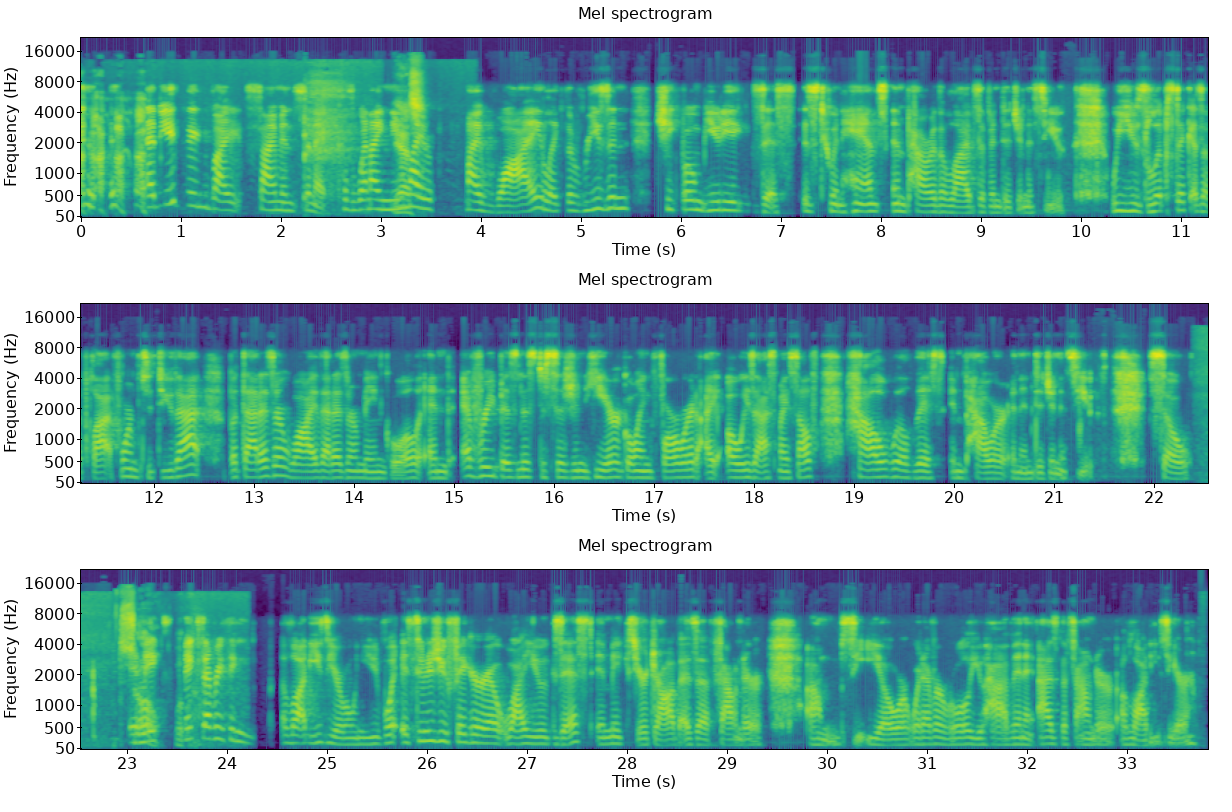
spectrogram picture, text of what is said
anything by Simon Sinek, because when I knew yes. my my why, like the reason Cheekbone Beauty exists is to enhance empower the lives of Indigenous youth. We use lipstick as a platform to do that, but that is our why, that is our main goal. And every business decision here going forward, I always ask myself, how will this empower an Indigenous youth? So, so it makes, makes everything a lot easier when you as soon as you figure out why you exist it makes your job as a founder um, ceo or whatever role you have in it as the founder a lot easier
